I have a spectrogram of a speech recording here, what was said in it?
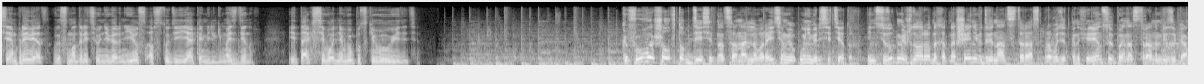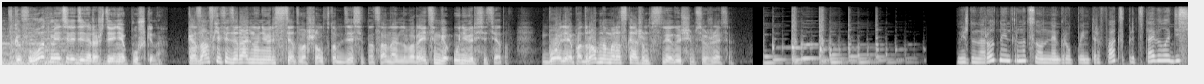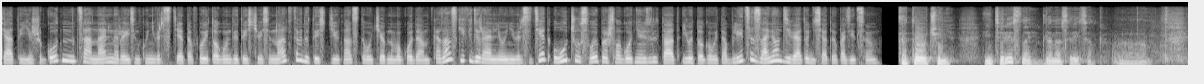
Всем привет! Вы смотрите «Универ News», а в студии я, Камиль Гемоздинов. Итак, сегодня в выпуске вы увидите. КФУ вошел в топ-10 национального рейтинга университетов. Институт международных отношений в 12 раз проводит конференцию по иностранным языкам. В КФУ отметили день рождения Пушкина. Казанский федеральный университет вошел в топ-10 национального рейтинга университетов. Более подробно мы расскажем в следующем сюжете. Международная информационная группа «Интерфакс» представила 10-й ежегодный национальный рейтинг университетов по итогам 2018-2019 учебного года. Казанский федеральный университет улучшил свой прошлогодний результат и в итоговой таблице занял 9-10 позицию. Это очень интересный для нас рейтинг. Э,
